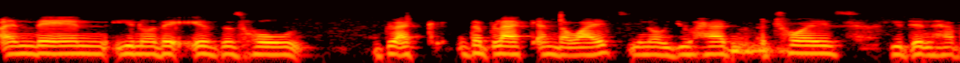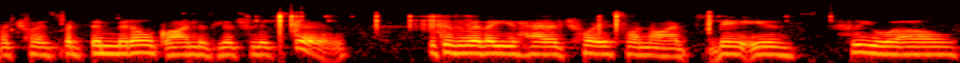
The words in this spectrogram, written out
and then you know there is this whole black the black and the white you know you had a choice you didn't have a choice but the middle ground is literally experience because whether you had a choice or not, there is free will,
